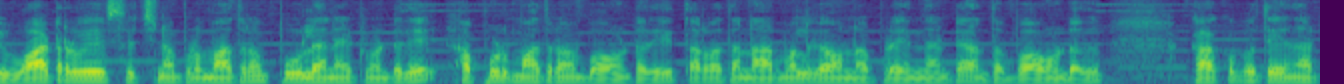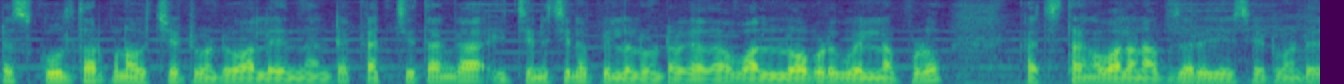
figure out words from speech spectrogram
ఈ వాటర్ వేవ్స్ వచ్చినప్పుడు మాత్రం పూల్ అనేటువంటిది అప్పుడు మాత్రమే బాగుంటుంది. తర్వాత నార్మల్గా ఉన్నప్పుడు ఏంటంటే అంత బాగుండదు. కాకపోతే ఏంటంటే స్కూల్ తరఫున వచ్చేటువంటి వాళ్ళు ఏంటంటే ఖచ్చితంగా ఈ చిన్న చిన్న పిల్లలు ఉంటారు కదా వాళ్ళు లోపలికి వెళ్ళినప్పుడు ఖచ్చితంగా వాళ్ళని అబ్జర్వ్ చేసేటువంటి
